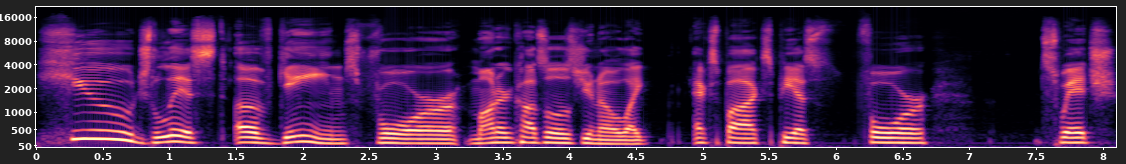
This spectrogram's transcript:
huge list of games for modern consoles, you know, like Xbox, PS4, Switch,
